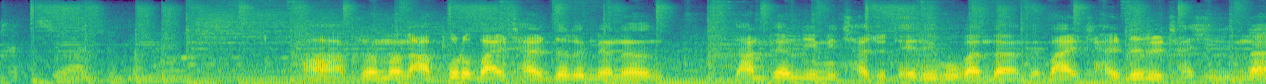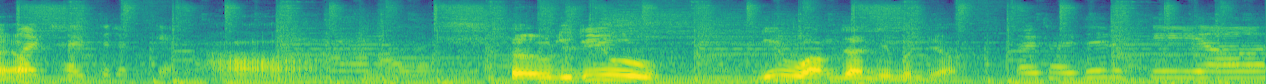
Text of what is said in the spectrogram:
같이 와주고. 아 그러면 앞으로 말 잘 들으면은 남편님이 자주 데리고 간다는데 말 잘 들을 자신 있나요? 말 잘 들을게. 아 그럼 우리 리우 리우 왕자님은요? 말잘 들을게요.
